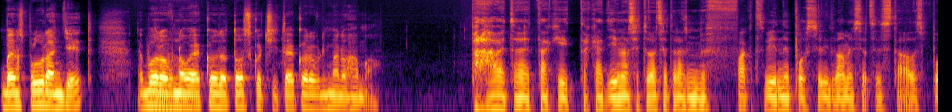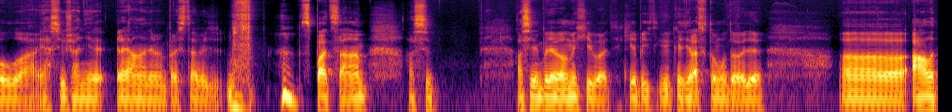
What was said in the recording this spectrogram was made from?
budeme spolu randit, nebo rovnou jako do toho skočíte jako rovnýma nohama. Práve to je taký, taká divná situácia. Teraz sme fakt v jednej posteli dva mesiace stále spolu a ja si už ani reálne neviem predstaviť spať sám. Asi, asi mi bude veľmi chýbať, keby, keď raz k tomu dojde. Uh, ale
